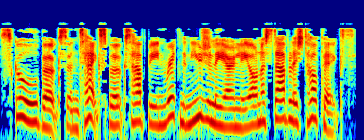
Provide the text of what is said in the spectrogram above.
School books and textbooks have been written usually only on established topics,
